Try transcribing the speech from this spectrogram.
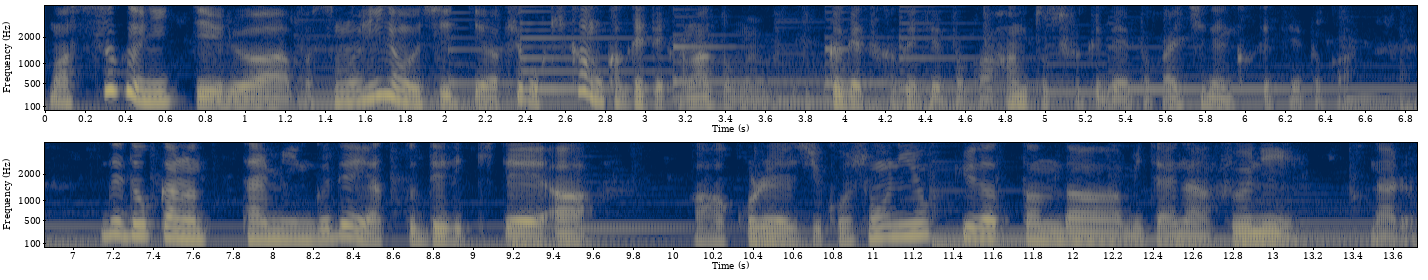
まあ、すぐにっていうよりは、その日のうちっていうのは結構期間をかけてかなと思います。1ヶ月かけてとか、半年かけてとか、1年かけてとか。で、どっかのタイミングでやっと出てきて、あ、あ、これ自己承認欲求だったんだ、みたいな風になる。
